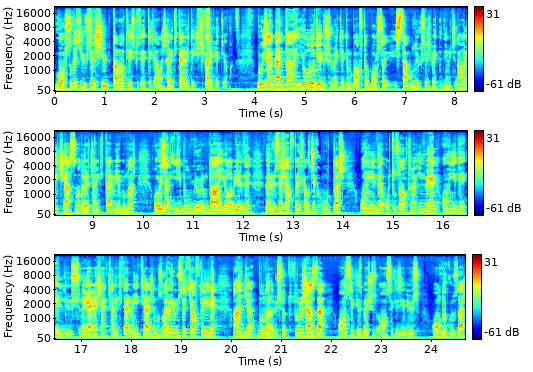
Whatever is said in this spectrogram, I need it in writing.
Borsadaki yükselişi tamam tespit ettik ama çan 2 termikte hiçbir hareket yok. Bu yüzden ben daha iyi olur diye düşünmekteydim bu hafta borsa İstanbul'da yükseliş beklediğim için ama hiç yansımadı böyle çan 2 termiğe bunlar. O yüzden iyi bulmuyorum. Daha iyi olabilirdi. Önümüzdeki haftaya kalacak umutlar 17.30 altına inmeyen 17.50 üstüne yerleşen çan 2 termiğe ihtiyacımız var. Önümüzdeki hafta yine ancak bunlara üstte tutunacağız da 18.500, 18.700, 19'lar,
